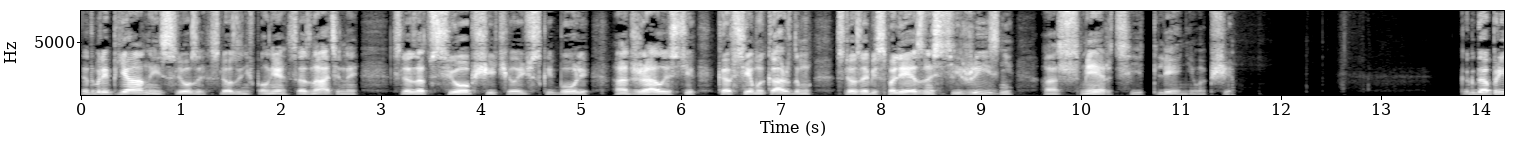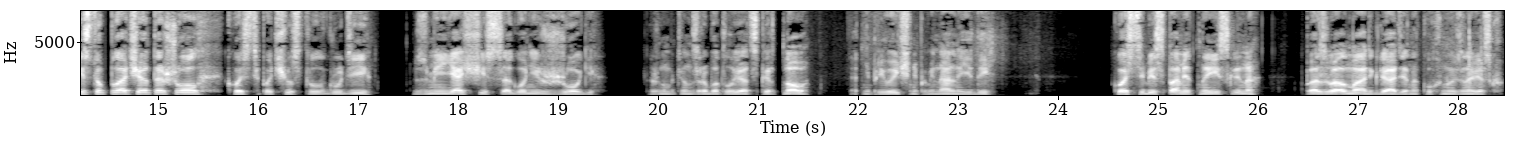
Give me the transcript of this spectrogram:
Это были пьяные слезы, слезы не вполне сознательные, слезы от всеобщей человеческой боли, от жалости ко всем и каждому, слезы о бесполезности и жизни, о смерти и тлении вообще. Когда приступ плача отошел, Костя почувствовал в груди змеящийся огонь изжоги. Должно быть, он заработал ее от спиртного, от непривычной поминальной еды. Костя беспамятно искренно позвал мать, глядя на кухонную занавеску.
